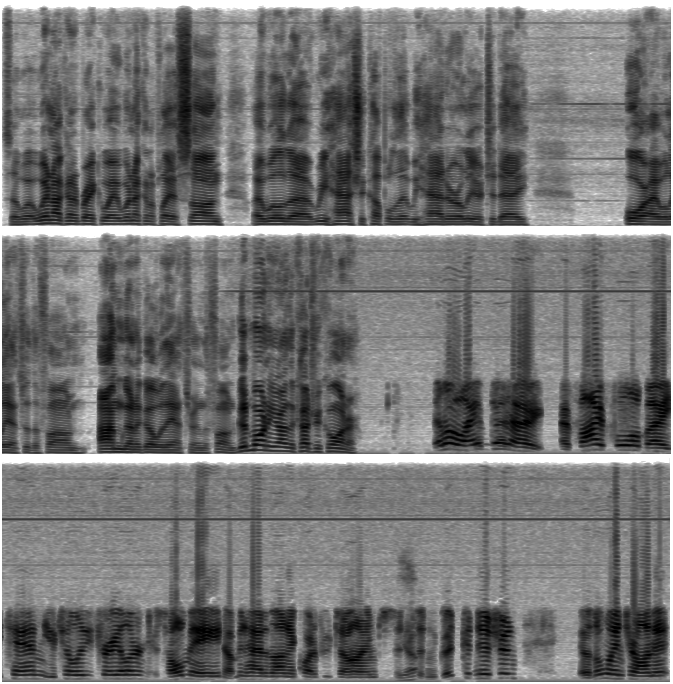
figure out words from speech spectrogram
So we're not going to break away. We're not going to play a song. I will uh, rehash a couple that we had earlier today, or I will answer the phone. I'm going to go with answering the phone. Good morning. You're on the Country Corner. Hello, I've got a, a 5'4 by 10 utility trailer. It's homemade. I've been had it on it quite a few times. It's in good condition. There's a winch on it,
